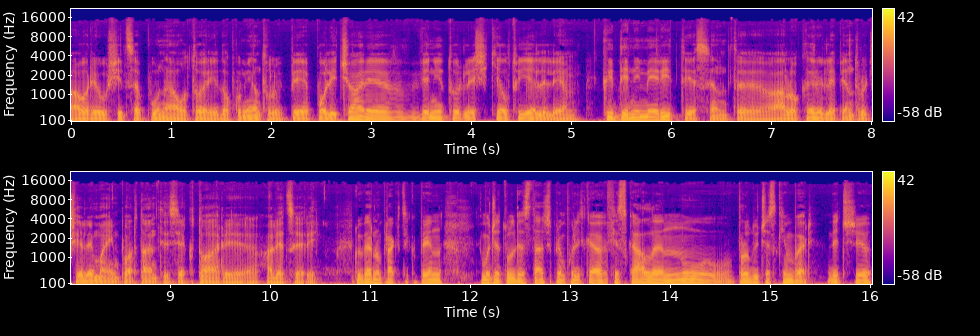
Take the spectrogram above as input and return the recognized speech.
au reușit să pună autorii documentului pe policioare veniturile și cheltuielile, cât de nimerite sunt uh, alocările pentru cele mai importante sectoare ale țării. Guvernul, practic, prin bugetul de stat și prin politica fiscală nu produce schimbări. Deci uh,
